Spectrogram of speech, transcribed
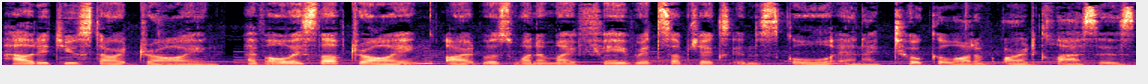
How did you start drawing? I've always loved drawing. Art was one of my favorite subjects in school and I took a lot of art classes.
